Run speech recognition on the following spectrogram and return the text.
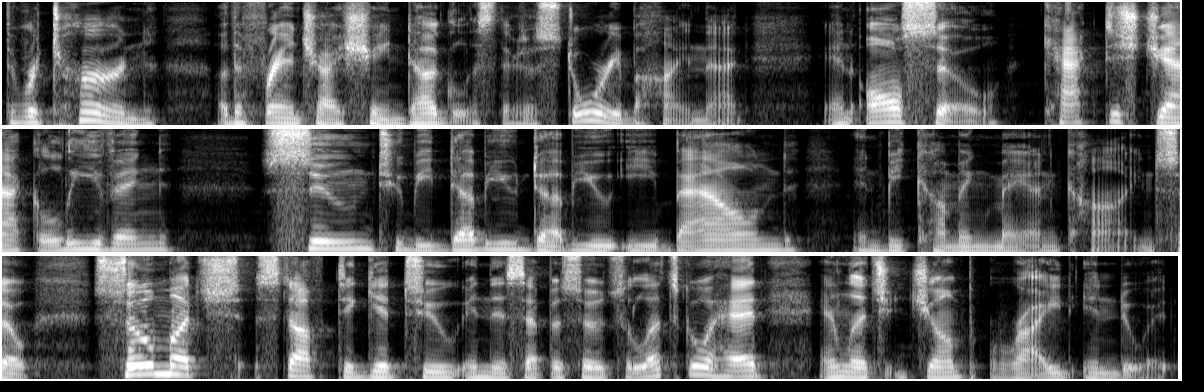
The return of the franchise Shane Douglas. There's a story behind that. And also Cactus Jack leaving soon to be WWE bound and becoming mankind. So, so much stuff to get to in this episode. So, let's go ahead and let's jump right into it.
